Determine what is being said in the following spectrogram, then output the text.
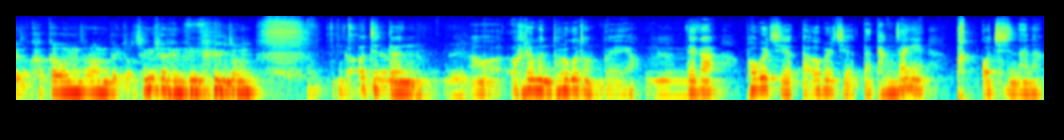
그래서 가까운 사람들을 더 챙겨야 되는데 좀 그러니까 어쨌든 네. 어, 흐름은 돌고 도는 거예요. 음, 내가 복을 지었다, 업을 지었다, 당장에 팍 꽂히진 않아.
